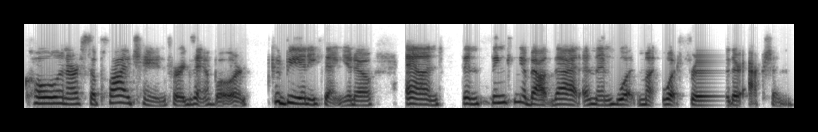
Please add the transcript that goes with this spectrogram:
coal in our supply chain, for example, or could be anything, you know, and then thinking about that and then what what further action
